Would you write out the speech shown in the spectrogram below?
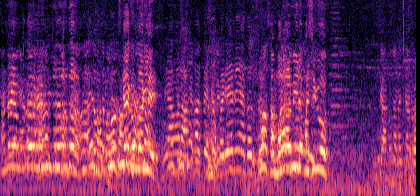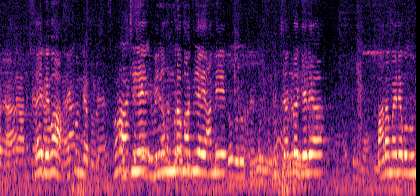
सांगा या मुद्द्यावर काय करू लागले आता मला मी फाशी घेऊन साहेब हेवा ऐकून घ्या थोडस आमची विनम्र मागणी आहे. आम्ही तुमच्याकडे गेल्या बारा महिन्यापासून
